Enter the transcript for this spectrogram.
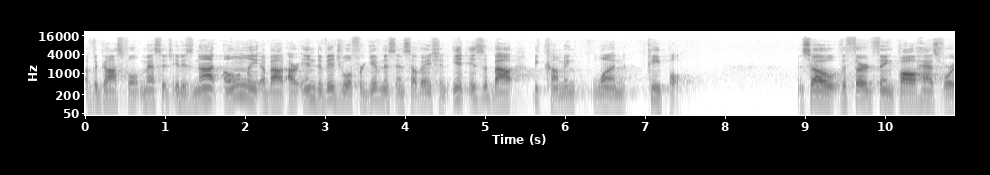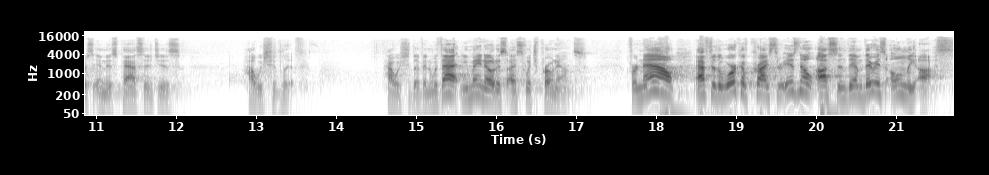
of the gospel message. It is not only about our individual forgiveness and salvation, it is about becoming one people. And so, the third thing Paul has for us in this passage is how we should live. How we should live. And with that, you may notice I switch pronouns. For now, after the work of Christ, there is no us and them, there is only us.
